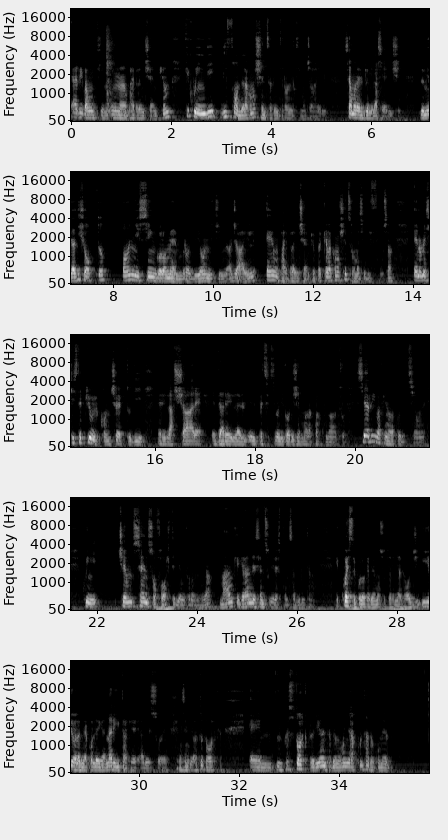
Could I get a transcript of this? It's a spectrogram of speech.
arriva un, team, un pipeline champion che quindi diffonde la conoscenza all'interno del team agile. Siamo nel 2016. 2018 ogni singolo membro di ogni team agile è un pipeline champion perché la conoscenza ormai si è diffusa e non esiste più il concetto di rilasciare e dare il, il pezzettino di codice in mano a qualcun altro. Si arriva fino alla produzione. Quindi c'è un senso forte di autonomia, ma anche grande senso di responsabilità. E questo è quello che abbiamo sottolineato oggi io e la mia collega Narita, che adesso è, uh-huh. segue l'altro talk. E, ehm, in questo talk praticamente abbiamo quindi raccontato come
